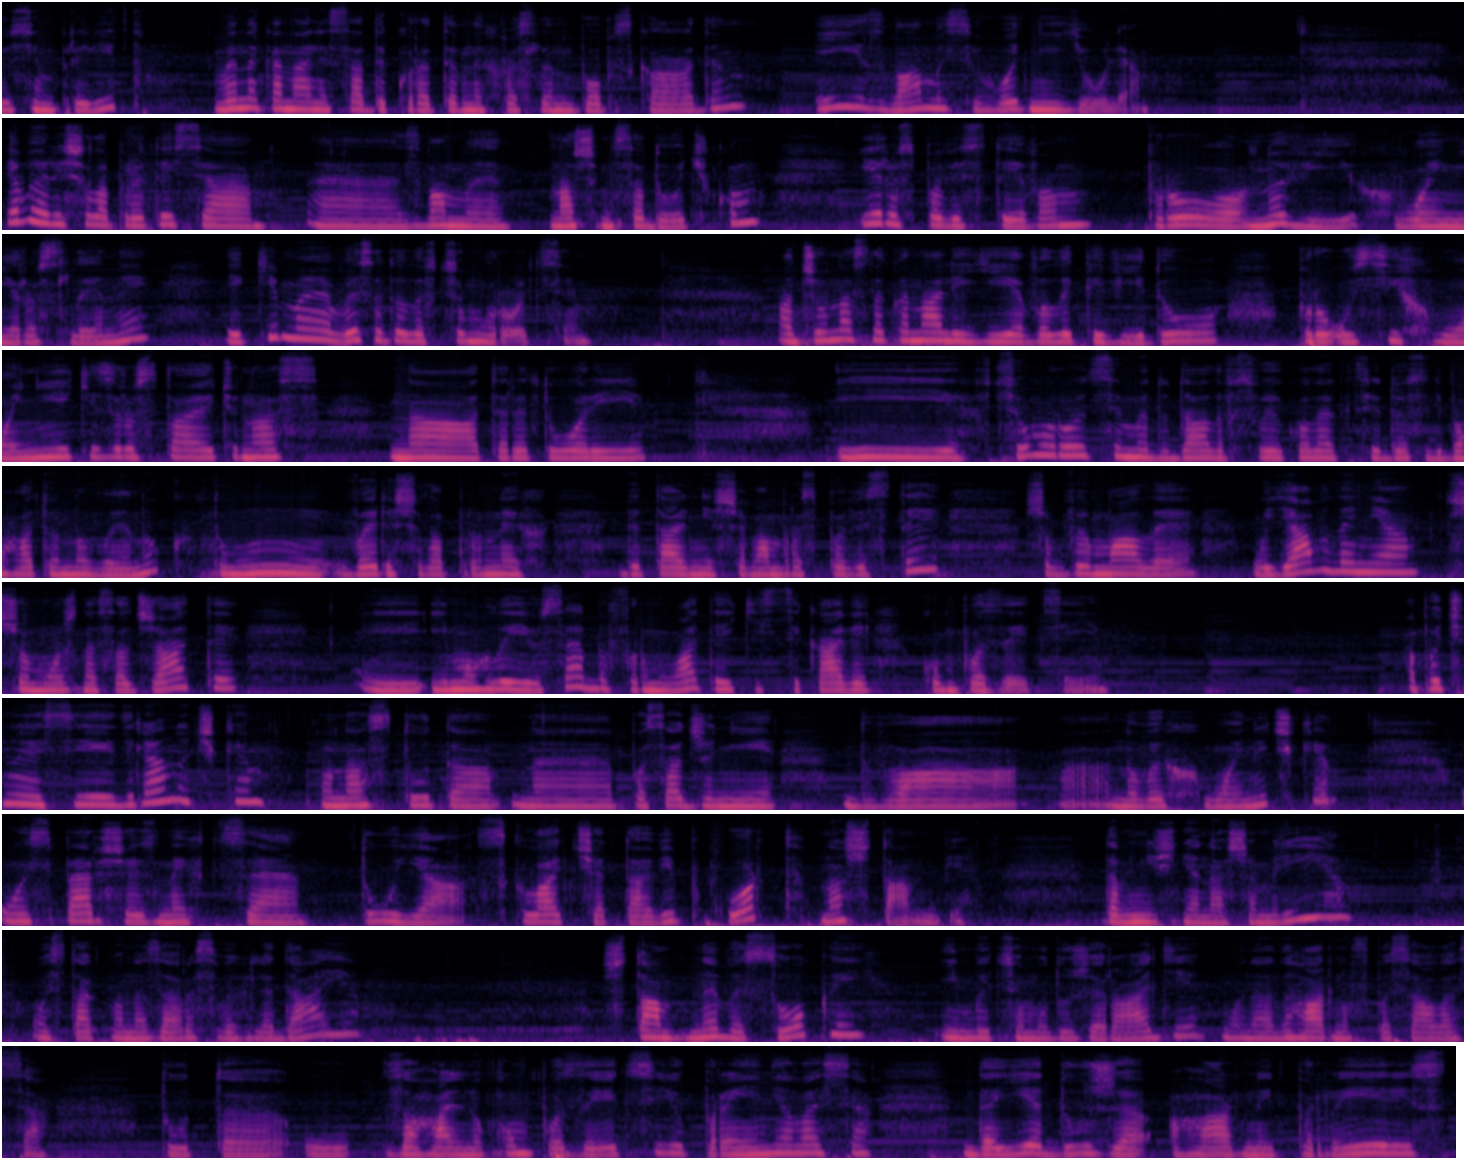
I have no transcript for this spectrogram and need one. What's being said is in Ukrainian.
Усім привіт! Ви на каналі Сад декоративних рослин Bob's Garden і з вами сьогодні Юля. Я вирішила пройтися е, з вами нашим садочком і розповісти вам про нові хвойні рослини, які ми висадили в цьому році. Адже у нас на каналі є велике відео про усі хвойні, які зростають у нас на території. І в цьому році ми додали в свою колекцію досить багато новинок, тому вирішила про них детальніше вам розповісти, щоб ви мали уявлення, що можна саджати, і, і могли і у себе формувати якісь цікаві композиції. А почну я з цієї діляночки. У нас тут е, посаджені два е, нових хвойнички. Ось перший з них це туя складчата віпкорт на штамбі. Давнішня наша мрія. Ось так вона зараз виглядає. Штамп невисокий, і ми цьому дуже раді. Вона гарно вписалася тут е, у загальну композицію, прийнялася, дає дуже гарний приріст.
